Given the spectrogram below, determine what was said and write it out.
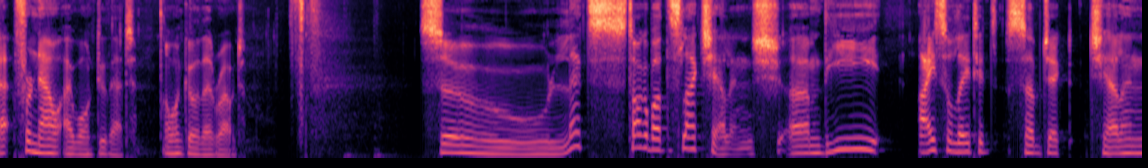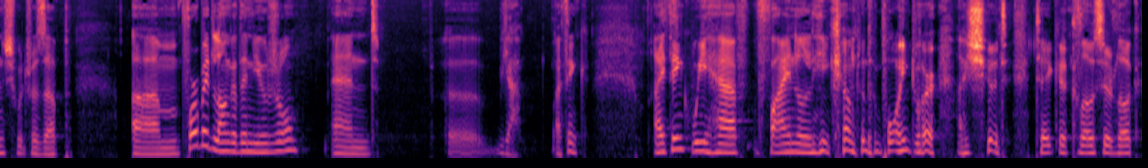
uh, for now I won't do that. I won't go that route. So let's talk about the Slack challenge. Um, the isolated subject challenge, which was up um, for a bit longer than usual, and uh, yeah, I think I think we have finally come to the point where I should take a closer look.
